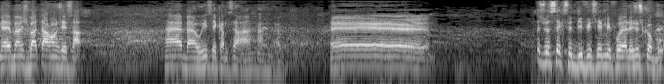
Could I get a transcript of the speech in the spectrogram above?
Eh ben, je vais t'arranger ça. Ah ben oui, c'est comme ça. Hein. Ah, ben euh, je sais que c'est difficile, mais il faut aller jusqu'au bout.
